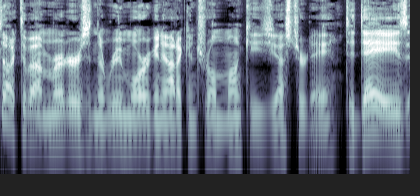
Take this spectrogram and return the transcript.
talked about murders in the Rue Morgue out of control monkeys yesterday. Today's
